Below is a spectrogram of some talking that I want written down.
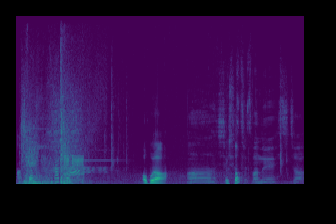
어떤 누가 좋아? 어 뭐야? 아 진짜 벌써? 스트레스 받네 진짜.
